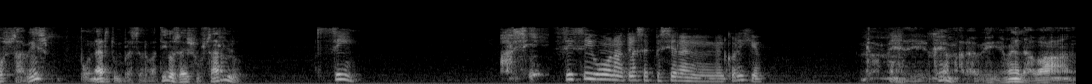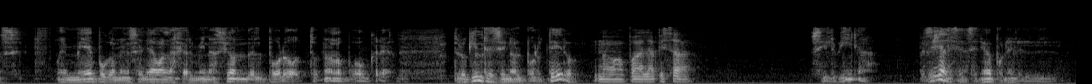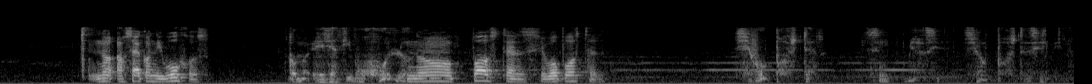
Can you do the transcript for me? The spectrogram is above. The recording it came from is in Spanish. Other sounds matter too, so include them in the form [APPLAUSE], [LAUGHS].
¿Vos sabés ponerte un preservativo? ¿Sabés usarlo? Sí. ¿Ah, sí? Sí, sí, hubo una clase especial en el colegio. No me digas, qué maravilla, me el avance. En mi época me enseñaban la germinación del poroto, no lo puedo creer. ¿Pero quién te enseñó el portero? No, para la pesada. ¿Silvina? Pero ella les enseñó a poner el... No, o sea, con dibujos. ¿Cómo? ¿Ella dibujó lo...? No, póster, llevó póster. ¿Llevó póster? Sí. Mira, sí, llevó póster, Silvina.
